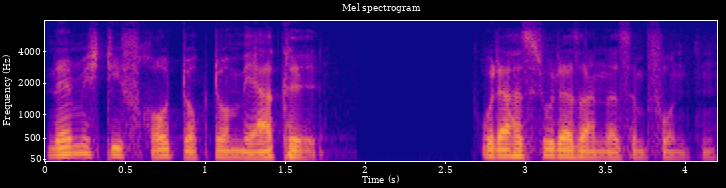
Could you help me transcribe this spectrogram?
nämlich die Frau Dr. Merkel. Oder hast du das anders empfunden?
